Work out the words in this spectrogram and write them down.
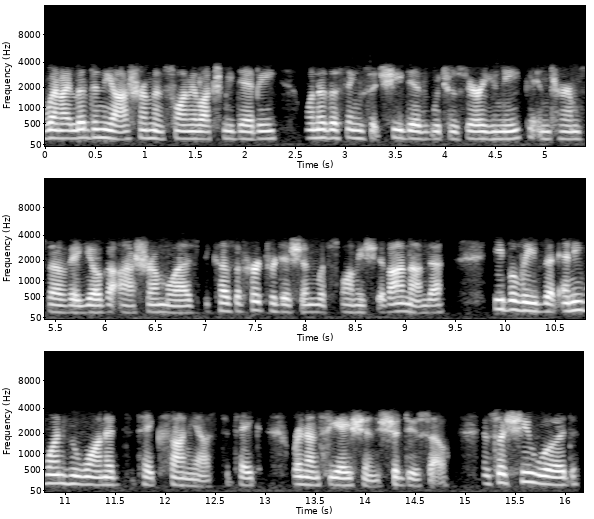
When I lived in the ashram and Swami Lakshmi Devi, one of the things that she did, which was very unique in terms of a yoga ashram, was because of her tradition with Swami Shivananda, he believed that anyone who wanted to take sannyas, to take renunciation, should do so. And so she would,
